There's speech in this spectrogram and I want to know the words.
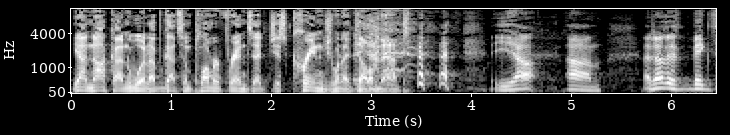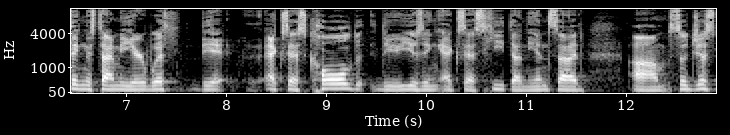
yeah, knock on wood. I've got some plumber friends that just cringe when I tell them that. Yeah. Um, another big thing this time of year with the excess cold, you're using excess heat on the inside. Um, so just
